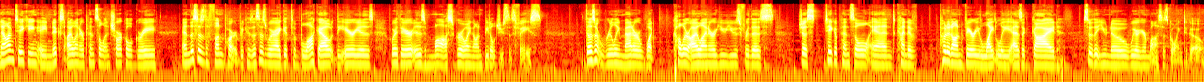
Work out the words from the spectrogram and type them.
Now I'm taking a NYX eyeliner pencil in charcoal gray and this is the fun part because this is where I get to block out the areas where there is moss growing on Beetlejuice's face. It doesn't really matter what color eyeliner you use for this, just take a pencil and kind of put it on very lightly as a guide so that you know where your moss is going to go.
